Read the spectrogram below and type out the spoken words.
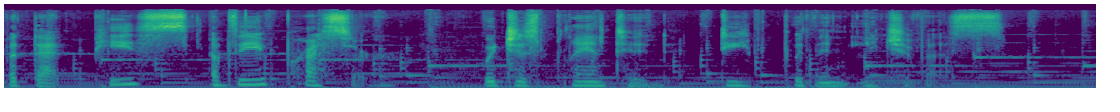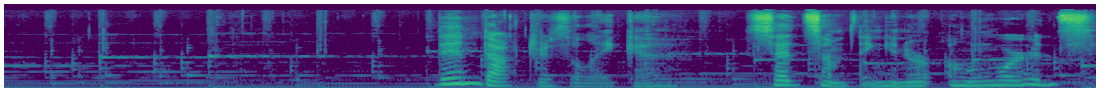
but that piece of the oppressor which is planted deep within each of us. Then Dr. Zelaika said something in her own words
